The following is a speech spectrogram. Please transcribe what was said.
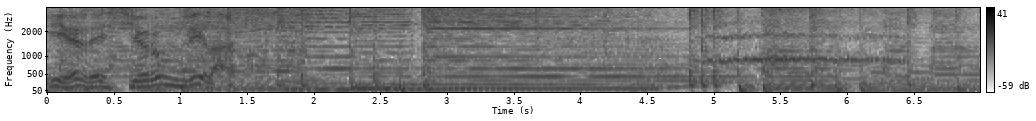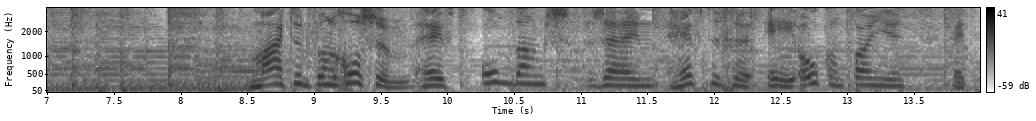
Hier is Jeroen Willaert. Maarten van Rossum heeft ondanks zijn heftige EO-campagne het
